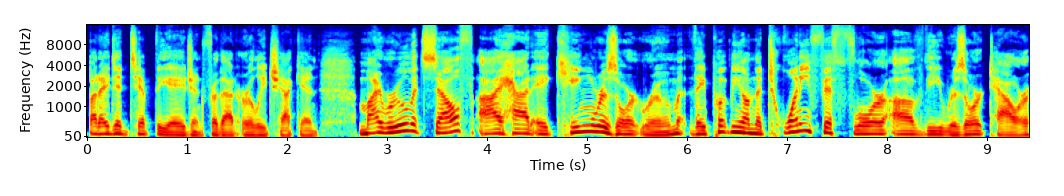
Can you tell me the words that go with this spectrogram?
But I did tip the agent for that early check in. My room itself, I had a king resort room. They put me on the 25th floor of the resort tower,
